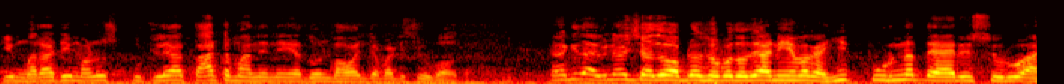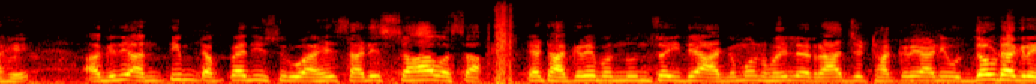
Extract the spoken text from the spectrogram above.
की मराठी माणूस कुठल्या ताटमानेने या दोन भावांच्या पाठीशी उभा होता. नक्कीच अविनाश जाधव आपल्यासोबत होते आणि हे बघा ही पूर्ण तयारी सुरू आहे. अगदी अंतिम टप्प्यात ही सुरू आहे. साडेसहा वाजता या ठाकरे बंधूंचं इथे आगमन होईल. राज ठाकरे आणि उद्धव ठाकरे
